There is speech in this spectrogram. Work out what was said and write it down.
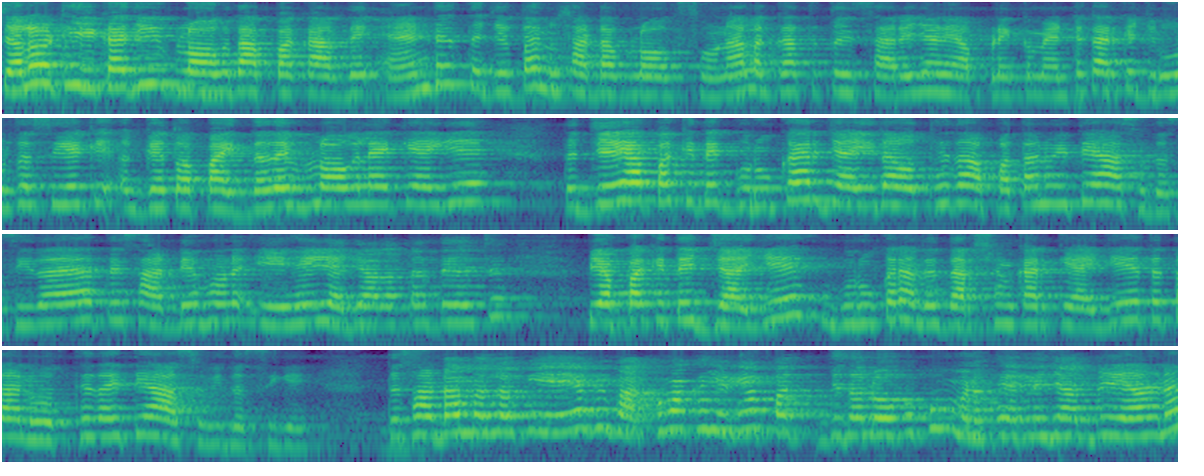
ਚਲੋ ਠੀਕ ਆ ਜੀ ਵਲੌਗ ਦਾ ਆਪਾਂ ਕਰਦੇ ਐਂਡ ਤੇ ਜੇ ਤੁਹਾਨੂੰ ਸਾਡਾ ਵਲੌਗ ਸੋਹਣਾ ਲੱਗਾ ਤੇ ਤੁਸੀਂ ਸਾਰੇ ਜਣੇ ਆਪਣੇ ਕਮੈਂਟ ਕਰਕੇ ਜਰੂਰ ਦੱਸਿਓ ਕਿ ਅੱਗੇ ਤੋਂ ਆਪਾਂ ਇਦਾਂ ਦੇ ਵਲੌਗ ਲੈ ਕੇ ਆਈਏ। ਤੇ ਜੇ ਆਪਾਂ ਕਿਤੇ ਗੁਰੂ ਘਰ ਜਾਈਦਾ, ਉੱਥੇ ਦਾ ਆਪਾਂ ਤੁਹਾਨੂੰ ਇਤਿਹਾਸ ਦੱਸੀਦਾ ਆ ਤੇ ਸਾਡੇ ਹੁਣ ਇਹ ਹੀ ਆ ਜ਼ਿਆਦਾਤਰ ਦਿਲ 'ਚ ਵੀ ਆਪਾਂ ਕਿਤੇ ਜਾਈਏ, ਗੁਰੂ ਘਰਾਂ ਦੇ ਦਰਸ਼ਨ ਕਰਕੇ ਆਈਏ ਤੇ ਤੁਹਾਨੂੰ ਉੱਥੇ ਦਾ ਇਤਿਹਾਸ ਵੀ ਦੱਸੀਏ। ਤੇ ਸਾਡਾ ਮਤਲਬ ਕਿ ਇਹ ਆ ਵੀ ਵੱਖ-ਵੱਖ ਜਿਹੜੀਆਂ ਆਪਾਂ ਜਦੋਂ ਲੋਕ ਘੁੰਮਣ ਫਿਰਨ ਜਾਂਦੇ ਆ, ਹਨਾ?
